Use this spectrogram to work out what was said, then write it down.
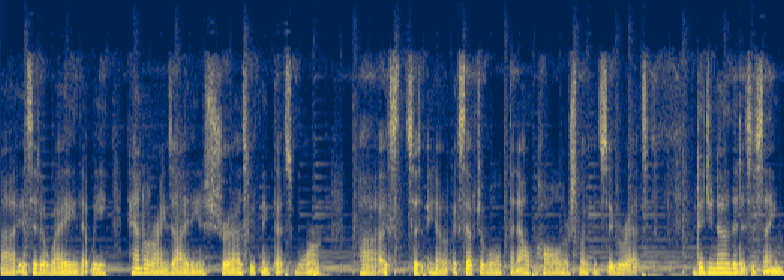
Uh, is it a way that we handle our anxiety and stress? We think that's more, uh, you know, acceptable than alcohol or smoking cigarettes. But did you know that it's the same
